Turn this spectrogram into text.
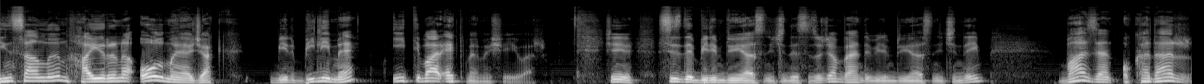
insanlığın hayrına olmayacak bir bilime itibar etmeme şeyi var. Şimdi siz de bilim dünyasının içindesiniz hocam. Ben de bilim dünyasının içindeyim. Bazen o kadar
